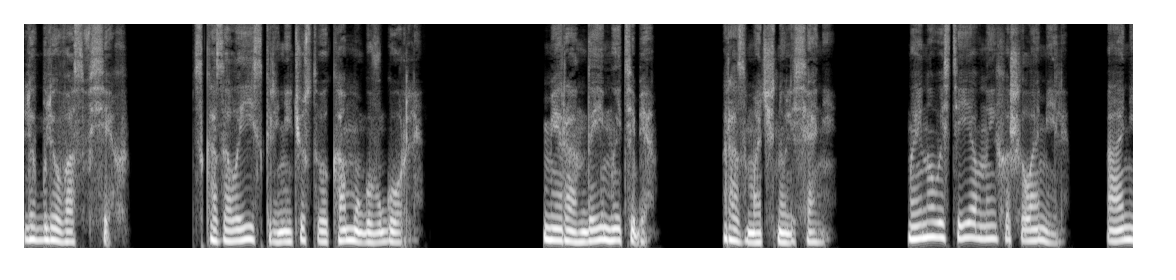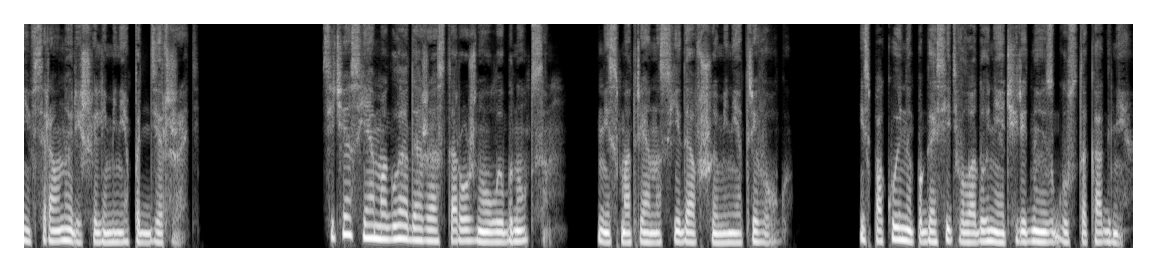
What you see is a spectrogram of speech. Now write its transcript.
«Люблю вас всех», — сказала искренне, чувствуя комок в горле. «Миранда, и мы тебя», — размачнулись они. Мои новости явно их ошеломили, а они все равно решили меня поддержать. Сейчас я могла даже осторожно улыбнуться, несмотря на съедавшую меня тревогу, и спокойно погасить в ладони очередной сгусток огня.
